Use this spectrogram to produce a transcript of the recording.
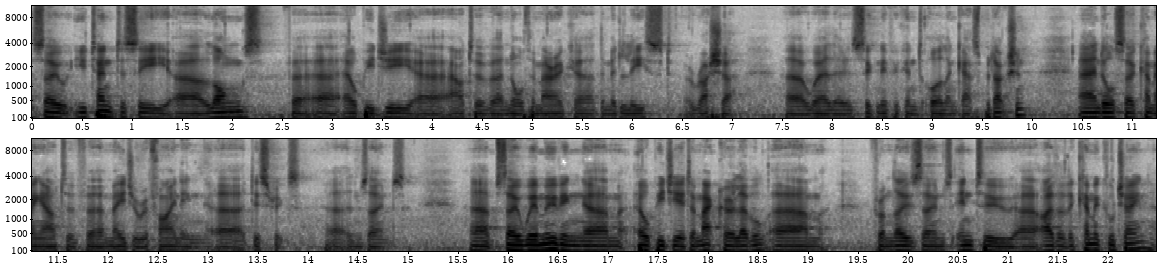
So you tend to see longs for LPG out of North America, the Middle East, Russia, where there is significant oil and gas production, and also coming out of uh, major refining uh, districts uh, and zones. So we're moving um, LPG at a macro level um, from those zones into either the chemical chain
